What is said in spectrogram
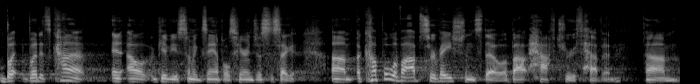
but, but it's kind of, and I'll give you some examples here in just a second. Um, a couple of observations, though, about half truth heaven. Um,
